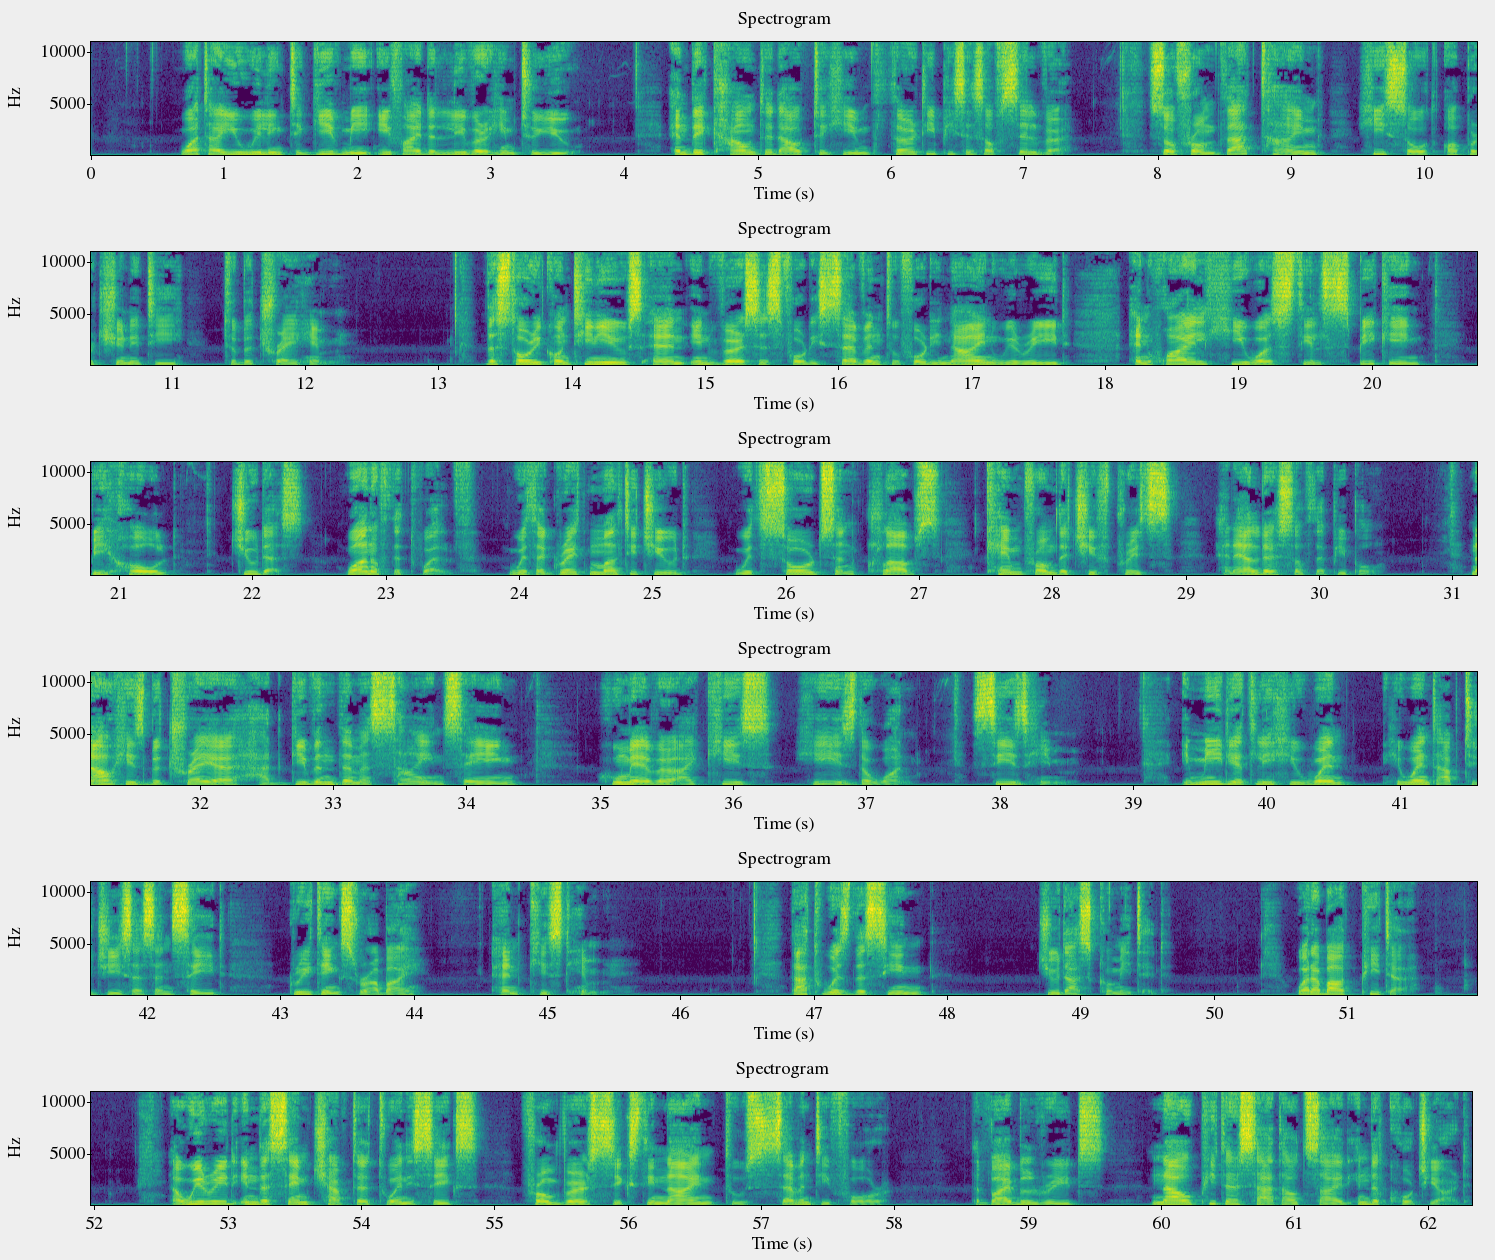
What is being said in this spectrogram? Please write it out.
What are you willing to give me if I deliver him to you? And they counted out to him thirty pieces of silver. So from that time he sought opportunity to betray him. The story continues, and in verses 47 to 49, we read, And while he was still speaking, behold, Judas, one of the twelve, with a great multitude, with swords and clubs, came from the chief priests and elders of the people. Now his betrayer had given them a sign, saying, Whomever I kiss, he is the one. Seize him. Immediately he went, he went up to Jesus and said, Greetings, Rabbi, and kissed him. That was the sin Judas committed. What about Peter? Now we read in the same chapter 26 from verse 69 to 74. The Bible reads, Now Peter sat outside in the courtyard,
